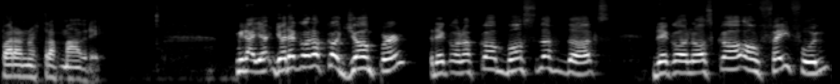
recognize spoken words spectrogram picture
para nuestras madres Mira, yo, yo reconozco Jumper, reconozco Most Love Dogs, reconozco Unfaithful.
